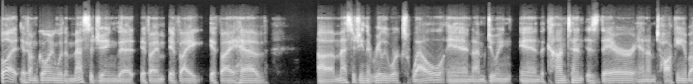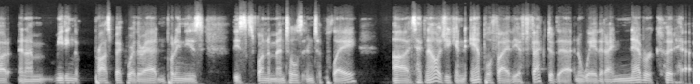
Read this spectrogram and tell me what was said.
But yeah. if I'm going with a messaging that if I'm if I if I have uh, messaging that really works well and i'm doing and the content is there and i'm talking about and i'm meeting the prospect where they're at and putting these these fundamentals into play uh, technology can amplify the effect of that in a way that i never could have.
